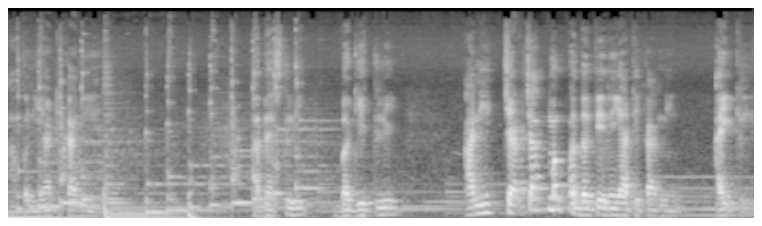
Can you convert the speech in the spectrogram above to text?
आपण या ठिकाणी अभ्यासली बघितली आणि चर्चात्मक पद्धतीने या ठिकाणी ऐकली.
